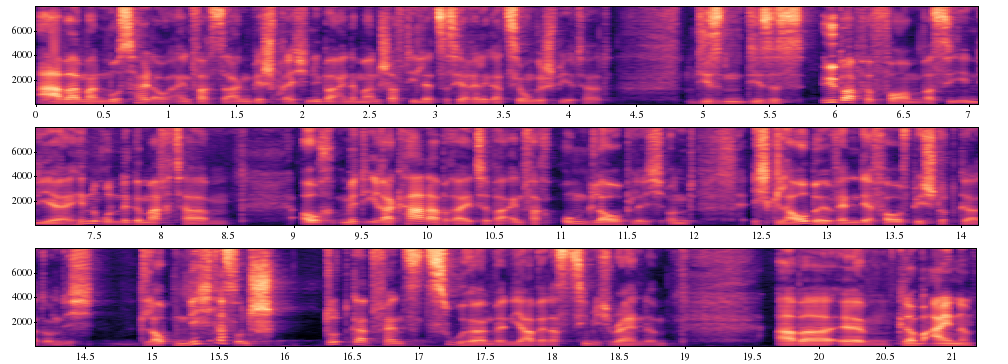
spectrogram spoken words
Aber man muss halt auch einfach sagen, wir sprechen über eine Mannschaft, die letztes Jahr Relegation gespielt hat. Diesen, dieses Überperformen, was sie in der Hinrunde gemacht haben, auch mit ihrer Kaderbreite, war einfach unglaublich. Und ich glaube, wenn der VfB Stuttgart, und ich glaube nicht, dass uns Stuttgart-Fans zuhören, wenn ja, wäre das ziemlich random. Aber ähm, ich glaube eine.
